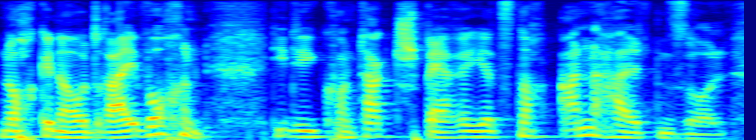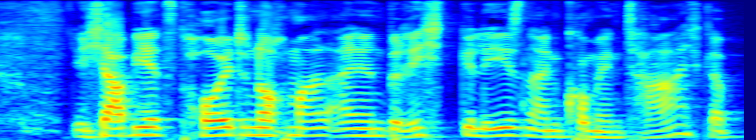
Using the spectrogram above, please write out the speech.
noch genau drei Wochen, die die Kontaktsperre jetzt noch anhalten soll. Ich habe jetzt heute nochmal einen Bericht gelesen, einen Kommentar, ich glaube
